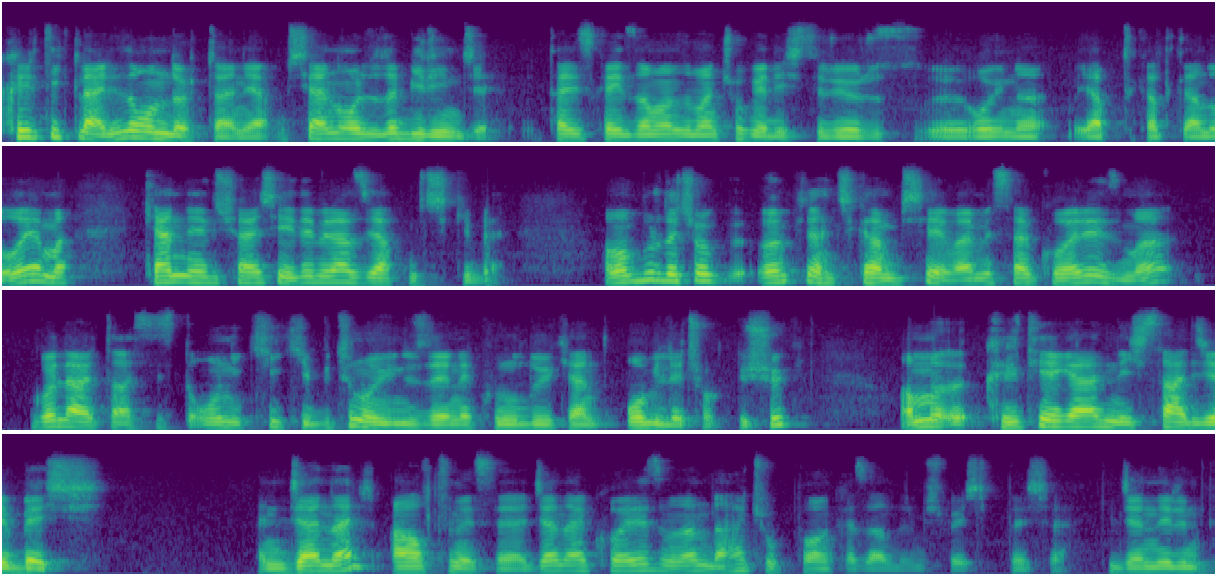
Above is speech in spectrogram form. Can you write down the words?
Kritiklerde de 14 tane yapmış. Yani orada da birinci. Taliska'yı zaman zaman çok eleştiriyoruz e, oyuna yaptığı katkıdan dolayı ama kendine düşen şeyi de biraz yapmış gibi. Ama burada çok ön plan çıkan bir şey var. Mesela Quaresma gol artı asisti 12-2 bütün oyun üzerine kuruluyken o bile çok düşük. Ama kritiğe geldiğinde iş sadece 5. Yani Caner 6 mesela. Caner Quaresma'dan daha çok puan kazandırmış Beşiktaş'a. Caner'in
